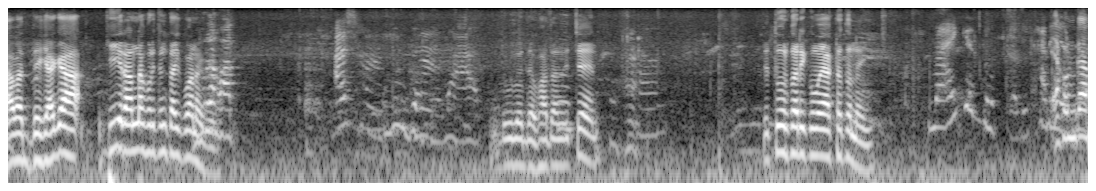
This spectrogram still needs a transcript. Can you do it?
আবার দেখি আগে কি রান্না করেছেন তাই কোয়া নাকি? দুধ দিয়ে ভাত আন দিচ্ছেন তরকারি কমায় একটা তো নেই। এখন গান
